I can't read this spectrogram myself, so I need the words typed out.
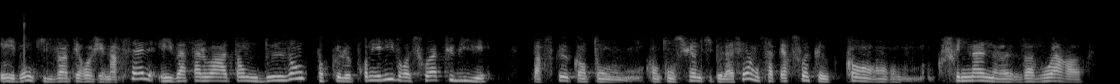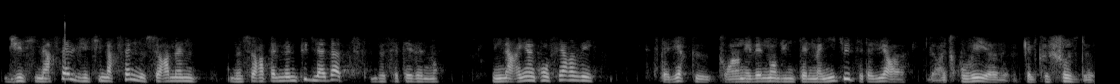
Et donc, il va interroger Marcel et il va falloir attendre deux ans pour que le premier livre soit publié parce que quand on, quand on suit un petit peu l'affaire, on s'aperçoit que quand Friedman va voir Jesse Marcel, Jesse Marcel ne se, rappelle même plus de la date de cet événement. Il n'a rien conservé. C'est-à-dire que pour un événement d'une telle magnitude, c'est-à-dire qu'il aurait trouvé euh, quelque chose de,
